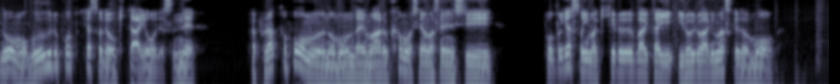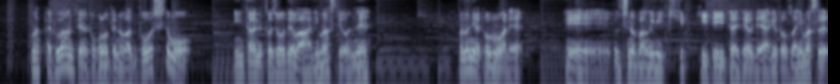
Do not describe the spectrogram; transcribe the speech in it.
どうも Google Podcast で起きたようですね。プラットフォームの問題もあるかもしれませんし、ポッドキャスト今聞ける媒体いろいろありますけども、まあ、やっぱり不安定なところっていうのはどうしてもインターネット上ではありますよね。まあ、何はともあれ、えー、うちの番組聞聞いていただいたようでありがとうございます。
